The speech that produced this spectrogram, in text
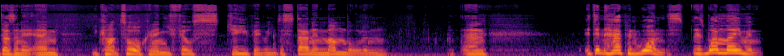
doesn't it? And you can't talk and then you feel stupid when you just stand and mumble and and it didn't happen once. There's one moment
